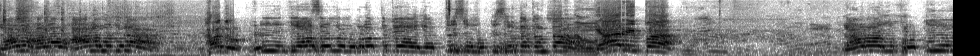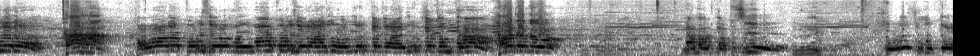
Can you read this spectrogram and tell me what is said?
ಯಾವ ಹಾಲ ಹಾಲ ಮತದ ಹೌದು ಇಡೀ ಇತಿಹಾಸವನ್ನು ಮುಗಳತ್ತಕ್ಕೆ ಎತ್ತರಿಸಿ ಮುಟ್ಟಿಸಿರ್ತಕ್ಕಂಥ ಯಾರಿಪ್ಪ? ಯಾವ ಈ ಪೃಥ್ವಿಯ ಮೇಲೆ ಹಾ ಹಾ. ಪವಾಡ ಪುರುಷರು ಮಹಿಮಾ ಪುರುಷರಾಗಿ ಹೋಗಿರ್ತಕ್ಕ ಆಗಿರ್ತಕ್ಕಂಥ? ಹೌದದು. ನಮ್ಮ ತಪ್ಸಿ ಸುರೇಶ್ ಮುತ್ತರ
